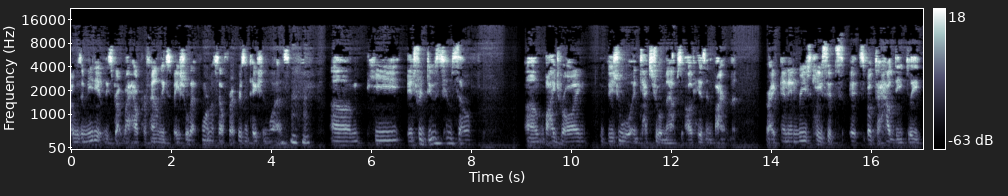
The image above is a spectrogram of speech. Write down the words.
I was immediately struck by how profoundly spatial that form of self representation was. Mm-hmm. Um, he introduced himself um, by drawing visual and textual maps of his environment, right? And in Rive's case, it's it spoke to how deeply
